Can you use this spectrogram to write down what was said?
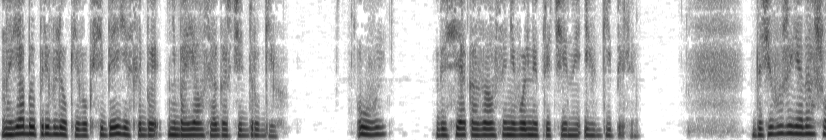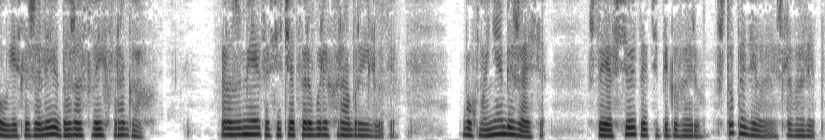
но я бы привлек его к себе, если бы не боялся огорчить других. Увы, Бюсси оказался невольной причиной их гибели. До чего же я дошел, если жалею даже о своих врагах? Разумеется, все четверо были храбрые люди. Бог мой, не обижайся, что я все это тебе говорю. Что поделаешь, Левалет?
